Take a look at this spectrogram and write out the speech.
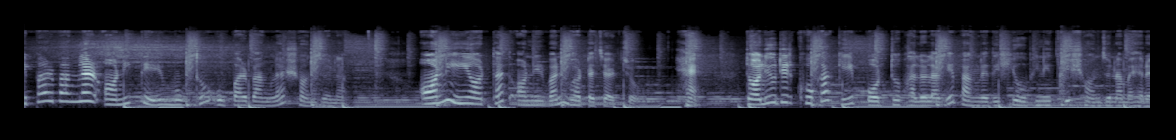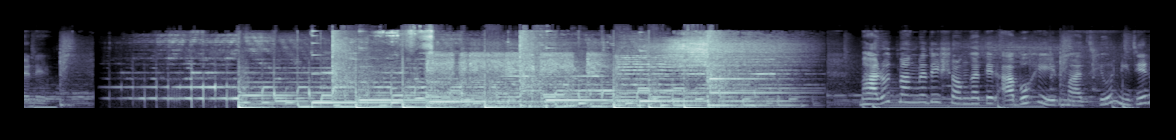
এপার বাংলার অনিতে মুগ্ধ, ওপার বাংলার সঞ্জনা। অনি অর্থাৎ অনির্বাণ ভট্টাচার্য। হ্যাঁ টলিউডের খোকাকে বড্ড ভালো লাগে বাংলাদেশি অভিনেত্রী সঞ্জনা মেহরানের। ভারত বাংলাদেশ সংঘাতের আবহের মাঝেও নিজের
